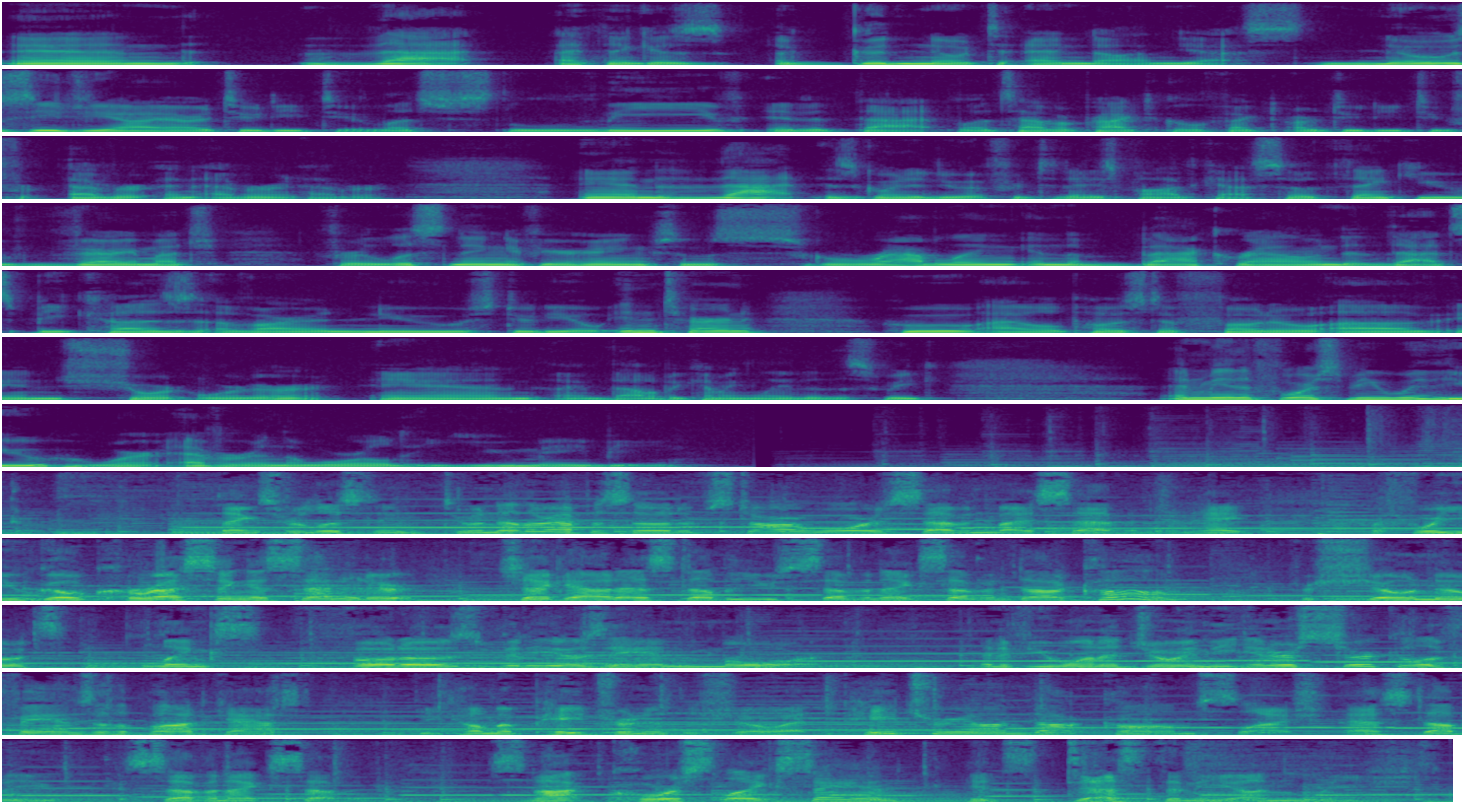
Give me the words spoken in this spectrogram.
And that I think is a good note to end on. Yes, no CGI R2D2. Let's just leave it at that. Let's have a practical effect R2D2 forever and ever and ever. And that is going to do it for today's podcast. So thank you very much for listening. If you're hearing some scrabbling in the background, that's because of our new studio intern who I will post a photo of in short order, and that'll be coming later this week. And may the force be with you wherever in the world you may be. Thanks for listening to another episode of Star Wars 7x7. And hey, before you go caressing a senator, check out SW7x7.com for show notes, links, photos, videos, and more. And if you want to join the inner circle of fans of the podcast, Become a patron of the show at patreon.com slash SW7x7. It's not coarse like sand, it's destiny unleashed.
